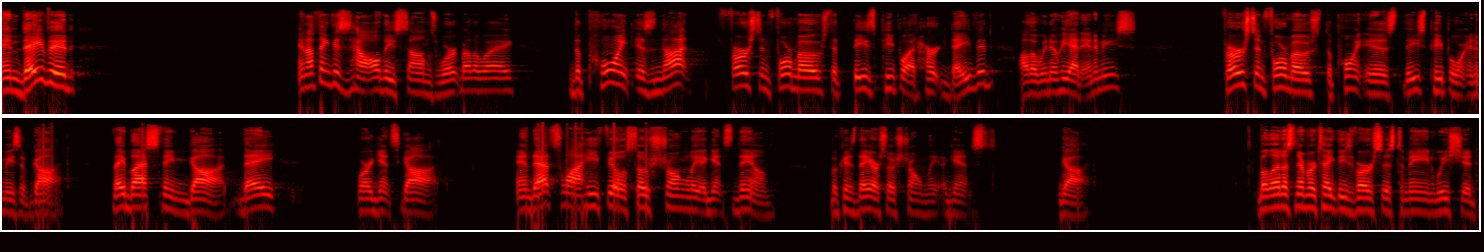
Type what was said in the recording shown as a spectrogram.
And David, and I think this is how all these Psalms work, by the way. The point is not first and foremost that these people had hurt David, although we know he had enemies. First and foremost, the point is these people were enemies of God. They blasphemed God, they were against God. And that's why he feels so strongly against them, because they are so strongly against God. But let us never take these verses to mean we should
